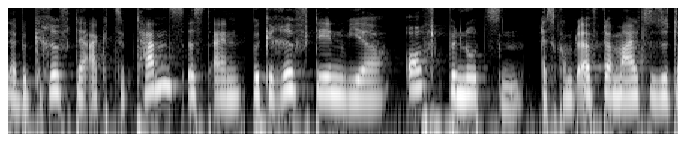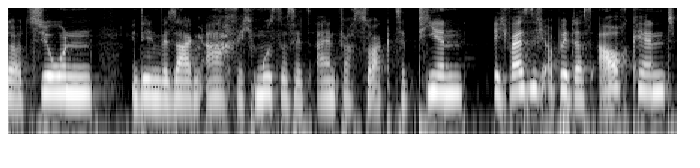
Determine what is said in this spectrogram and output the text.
der Begriff der Akzeptanz ist ein Begriff, den wir oft benutzen. Es kommt öfter mal zu Situationen, in denen wir sagen, ach, ich muss das jetzt einfach so akzeptieren. Ich weiß nicht, ob ihr das auch kennt,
